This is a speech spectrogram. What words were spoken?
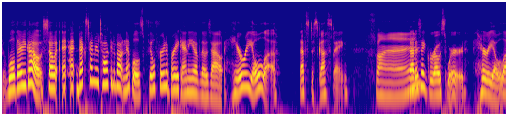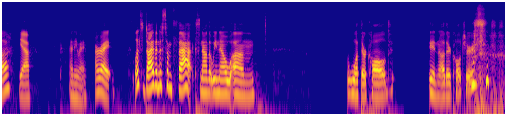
Well, there you go. So a- a- next time you're talking about nipples, feel free to break any of those out. Hariola. That's disgusting. Fun. That is a gross word. Hariola. yeah. Anyway, all right. Let's dive into some facts now that we know um what they're called in other cultures,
